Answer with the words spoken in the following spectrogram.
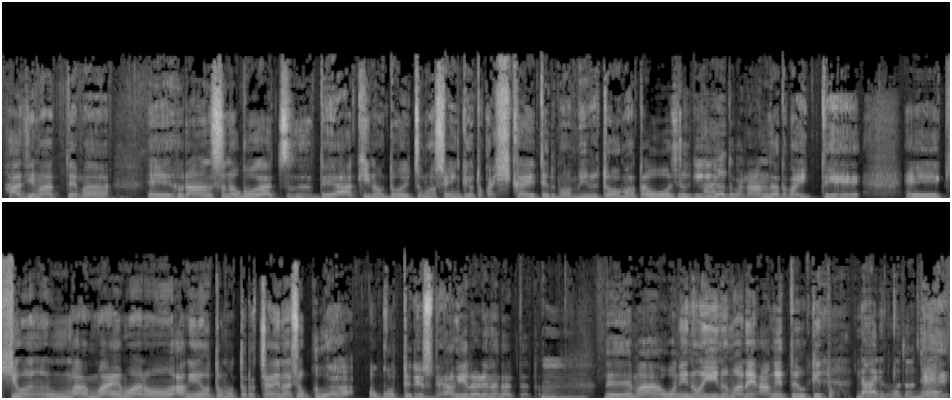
始まって、まあ、えー、フランスの5月で、秋のドイツの選挙とか控えてるのを見ると、また欧州危機だとかなんだとか言って、はい、えー、基本、まあ、前もあの、上げようと思ったら、チャイナショックが起こってですね、上げられなかったと。うん、で、まあ、鬼の犬真似上げておけと。なるほどね。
